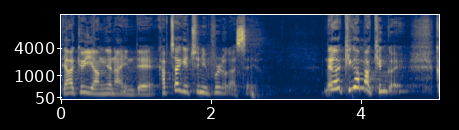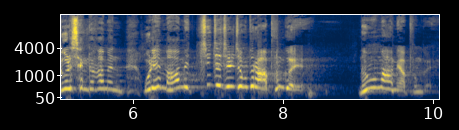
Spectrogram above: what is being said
대학교 2학년 아이인데 갑자기 주님 불러갔어요. 내가 기가 막힌 거예요. 그걸 생각하면 우리의 마음이 찢어질 정도로 아픈 거예요. 너무 마음이 아픈 거예요.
